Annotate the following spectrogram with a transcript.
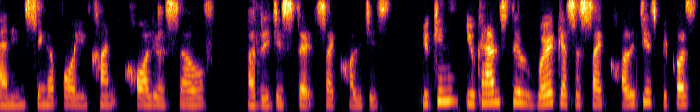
And in Singapore, you can't call yourself a registered psychologist. You can you can still work as a psychologist because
